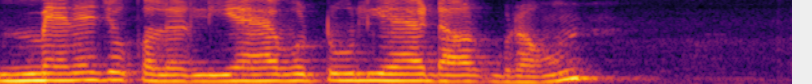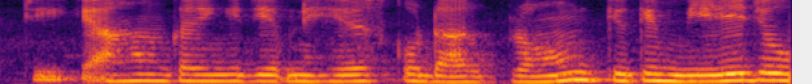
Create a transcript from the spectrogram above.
मैंने जो कलर लिया है, वो टू लिया है डार्क ब्राउन ठीक है, हम करेंगे जी अपने हेयर्स को डार्क ब्राउन क्योंकि मेरे जो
